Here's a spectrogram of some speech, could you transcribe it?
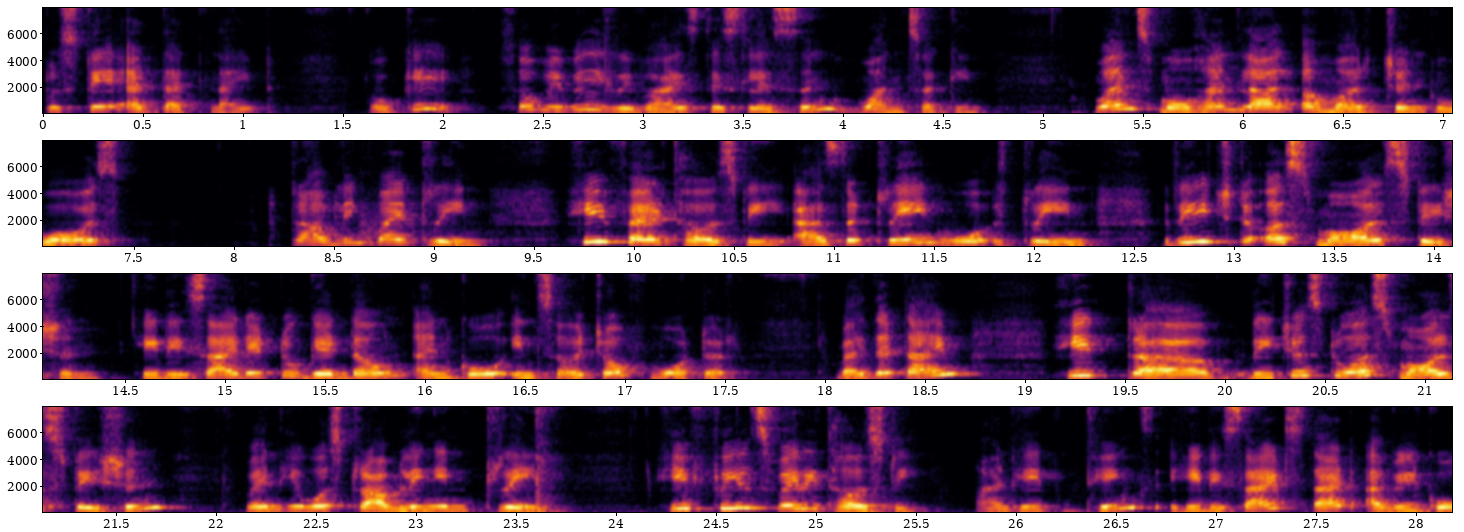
to stay at that night. Okay so we will revise this lesson once again. Once mohanlal a merchant was traveling by train. He felt thirsty as the train train reached a small station. He decided to get down and go in search of water. By the time he reaches to a small station when he was traveling in train he feels very thirsty and he thinks he decides that i will go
